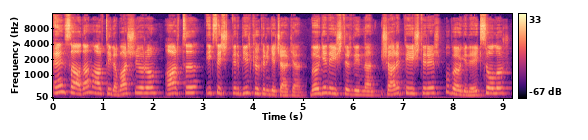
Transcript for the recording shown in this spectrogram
En sağdan artıyla başlıyorum. Artı x eşittir 1 kökünü geçerken bölge değiştirdiğinden işaret değiştirir. Bu bölgede eksi olur.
